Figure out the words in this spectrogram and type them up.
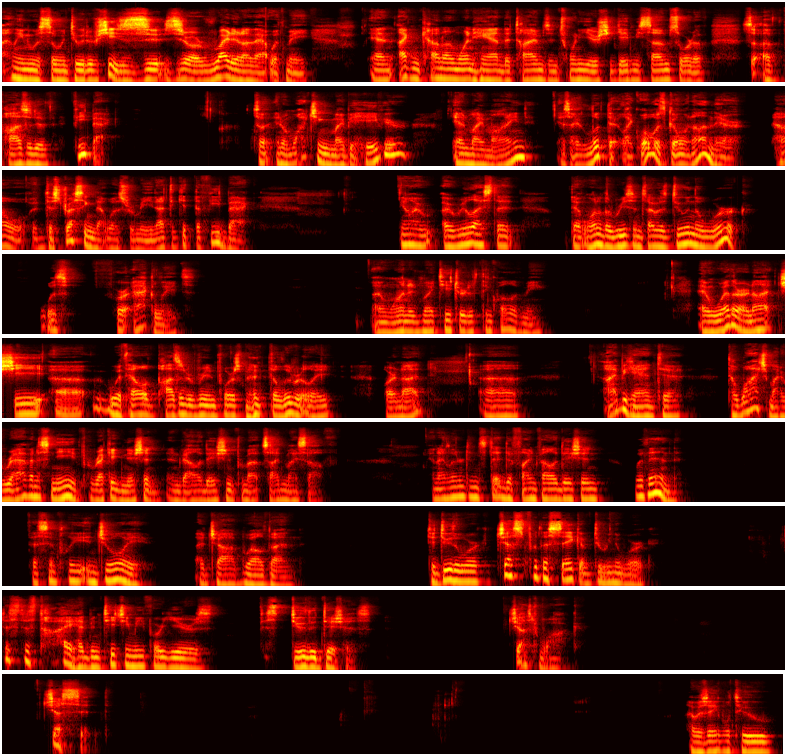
Eileen was so intuitive. She zeroed right in on that with me. And I can count on one hand the times in 20 years she gave me some sort of, of positive feedback. So, in watching my behavior and my mind, as I looked at like what was going on there, how distressing that was for me not to get the feedback. You know, I, I realized that that one of the reasons I was doing the work was for accolades. I wanted my teacher to think well of me. And whether or not she uh, withheld positive reinforcement deliberately or not, uh, I began to to watch my ravenous need for recognition and validation from outside myself. And I learned instead to find validation within, to simply enjoy a job well done, to do the work just for the sake of doing the work. Just as Thay had been teaching me for years, just do the dishes. Just walk. Just sit. I was able to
